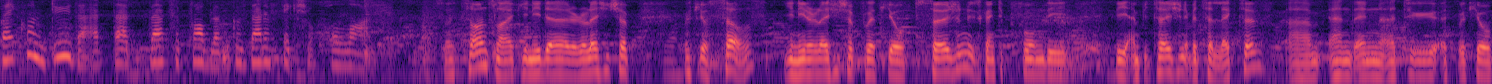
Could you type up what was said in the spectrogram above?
they can't do that, that that's a problem because that affects your whole life. So it sounds like you need a relationship with yourself. You need a relationship with your surgeon who's going to perform the, the amputation if it's elective, um, and then uh, to uh, with your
